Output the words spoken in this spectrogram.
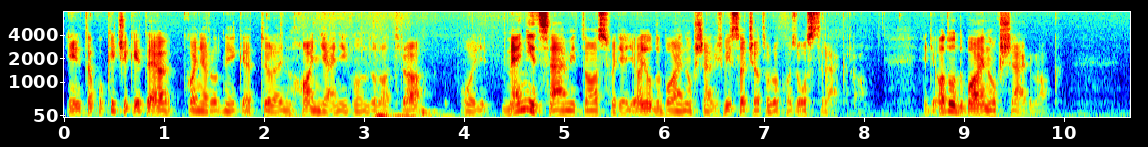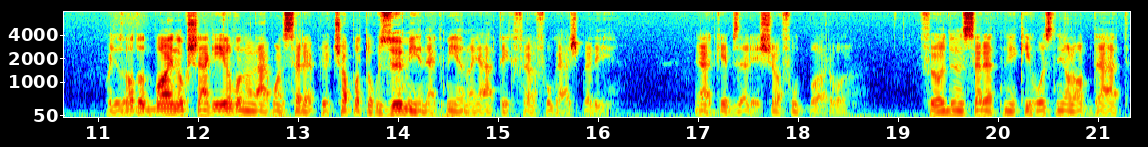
én itt akkor kicsikét elkanyarodnék ettől egy hangyányi gondolatra, hogy mennyit számít az, hogy egy adott bajnokság, és visszacsatolok az osztrákra, egy adott bajnokságnak, vagy az adott bajnokság élvonalában szereplő csapatok zömének milyen a játék felfogásbeli elképzelése a futballról. Földön szeretné kihozni a labdát,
